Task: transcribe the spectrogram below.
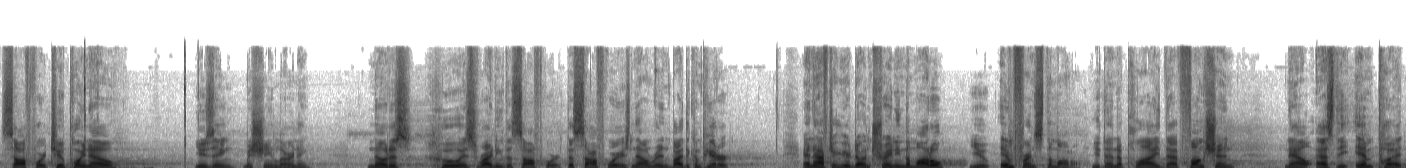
software 2.0 using machine learning. Notice who is writing the software. The software is now written by the computer. And after you're done training the model, you inference the model. You then apply that function now as the input,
